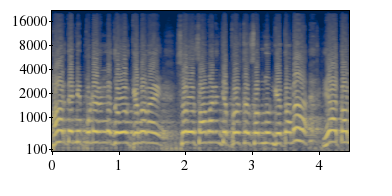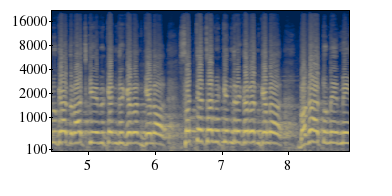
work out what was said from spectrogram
फार त्यांनी पुढाऱ्यांना जवळ केलं नाही. सर्वसामान्यांचे प्रश्न समजून घेताना या तालुक्यात राजकीय विकेंद्रीकरण केलं सत्याचं विकेंद्रीकरण केलं. बघा तुम्ही मी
